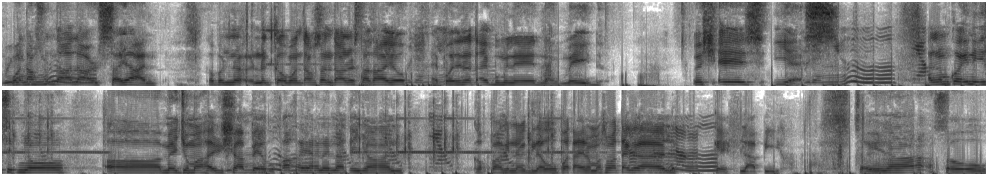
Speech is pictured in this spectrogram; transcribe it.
$1,000 dollars, ayan. Kapag na, nagka $1,000 dollars na tayo, ay pwede na tayo bumili ng maid. Which is, yes. Alam ko iniisip nyo, ah, medyo mahal siya, pero kakayanan natin yan kapag naglaro pa tayo ng mas matagal kay Flappy. So, yun na nga. So,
